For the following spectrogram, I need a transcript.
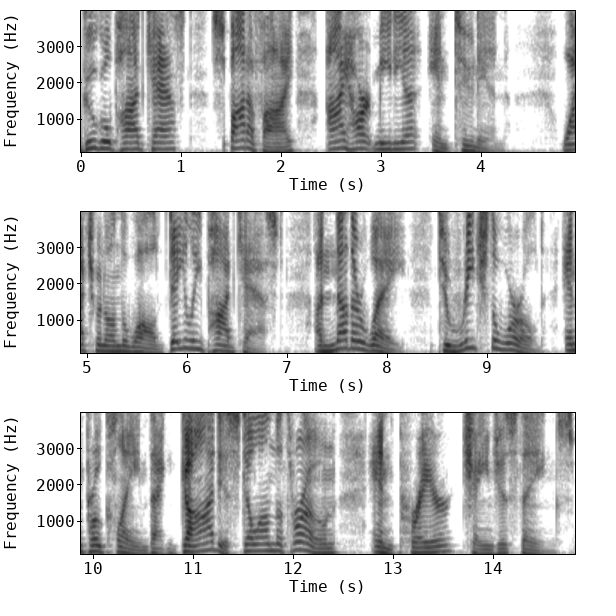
Google Podcast, Spotify, iHeartMedia, and TuneIn. Watchmen on the Wall Daily Podcast, another way to reach the world and proclaim that God is still on the throne and prayer changes things.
